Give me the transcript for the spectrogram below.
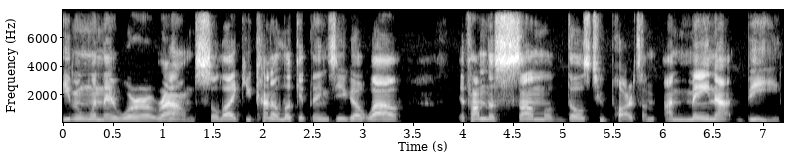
even when they were around. So like you kind of look at things and you go, wow, if I'm the sum of those two parts, I'm, I may not be.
